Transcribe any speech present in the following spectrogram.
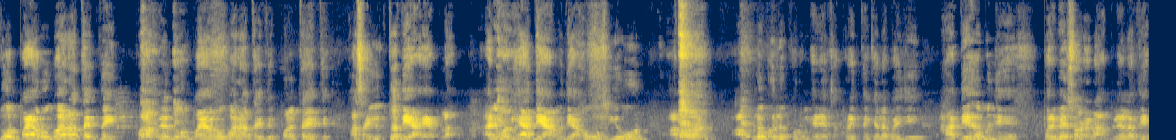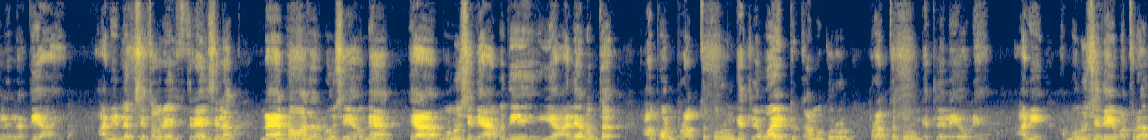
दोन पायावर उभा राहता येत नाही पण आपल्या दोन पायावर उभा राहता येते पळता येते असा युक्त देह आहे आपला. आणि मग ह्या देहामध्ये आहो येऊन आपण आपलं भलं करून घेण्याचा प्रयत्न केला पाहिजे. हा देह म्हणजे परमेश्वरानं आपल्याला दिलेला देह आहे. आणि लक्ष चौऱ्याऐंशी त्र्याऐंशी लाख नव्याण्णव हजार नऊशे एवढ्या ह्या मनुष्य देहामध्ये ये आल्यानंतर आपण प्राप्त करून घेतले वाईट कामं करून प्राप्त करून घेतलेले एवढे. आहे आणि मनुष्यदेह मात्र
